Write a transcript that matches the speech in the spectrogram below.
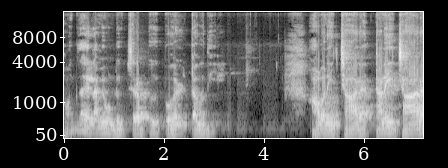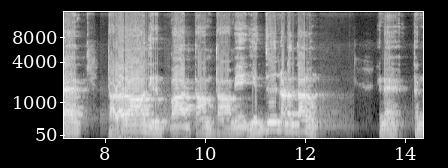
அவனுக்கு தான் எல்லாமே உண்டு. சிறப்பு புகழ் தகுதி. அவனை சார தனை சார தளராதிருப்பார் தாம் தாமே. எது நடந்தாலும் என்ன தன்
